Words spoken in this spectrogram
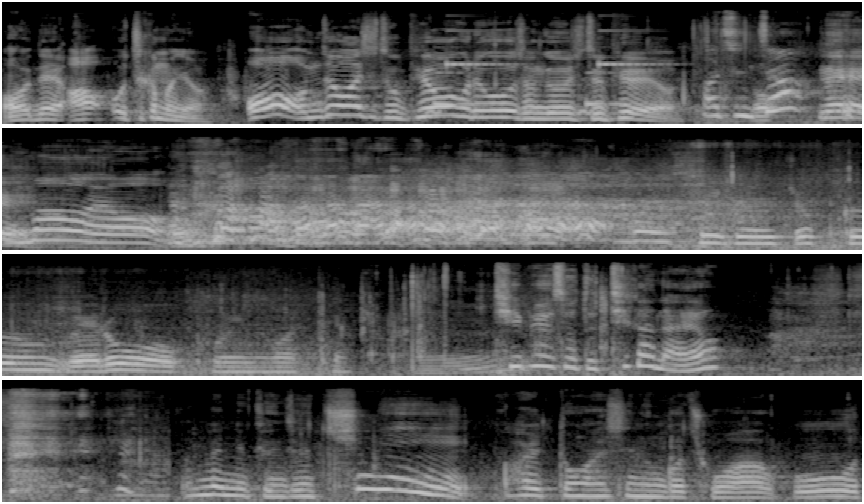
어, 네. 아, 어, 잠깐만요. 어, 엄정화 씨 두 표, 그리고 정경훈 씨 두 표예요. 아 진짜? 네. 고마워요. 한 번씩은 조금 외로워 보이는 것 같아요. TV에서도 티가 나요? 선배님 굉장히 취미 활동하시는 거 좋아하고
